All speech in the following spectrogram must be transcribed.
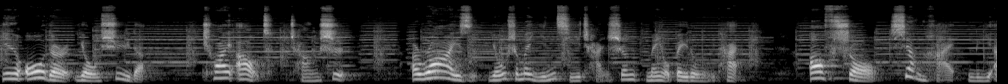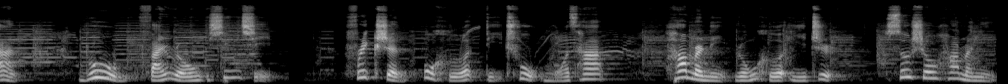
，in order 有序的，try out 尝试，arise 由什么引起产生，没有被动语态，offshore 向海离岸。Boom，繁荣兴起；friction，不和、抵触、摩擦；harmony，融合一致；social harmony，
